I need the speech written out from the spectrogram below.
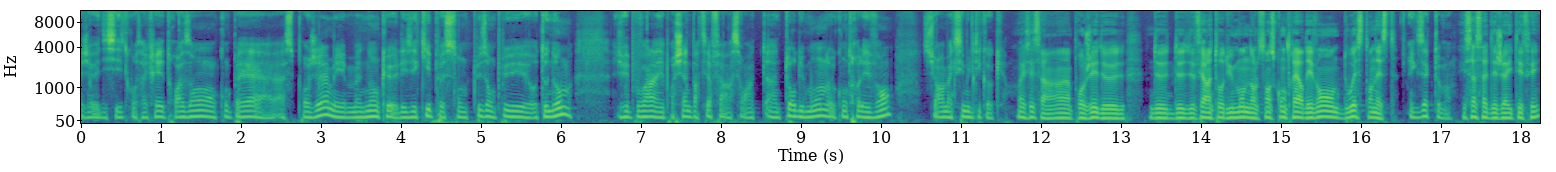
J'avais décidé de consacrer trois ans complet à, à, ce projet, mais maintenant que les équipes sont de plus en plus autonomes, je vais pouvoir l'année prochaine partir faire un, tour du monde contre les vents sur un maxi multicoque. Oui, c'est ça, hein, un projet de de, de, faire un tour du monde dans le sens contraire des vents, d'ouest en est. Exactement. Et ça, ça a déjà été fait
